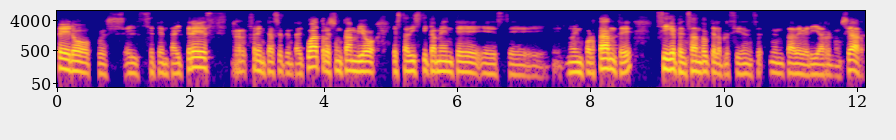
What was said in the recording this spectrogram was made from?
pero pues el 73 frente al 74 es un cambio estadísticamente este, no importante, sigue pensando que la presidenta debería renunciar.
